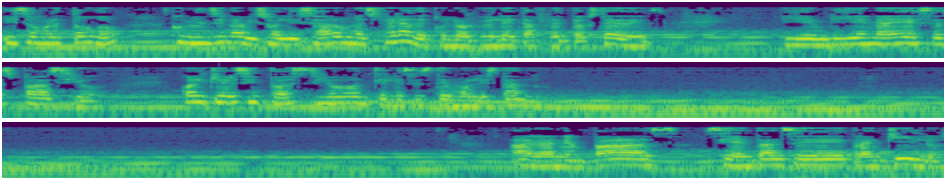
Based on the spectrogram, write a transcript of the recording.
y sobre todo comiencen a visualizar una esfera de color violeta frente a ustedes y envíen a ese espacio cualquier situación que les esté molestando. Hagan en paz, siéntanse tranquilos.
